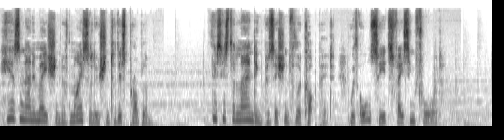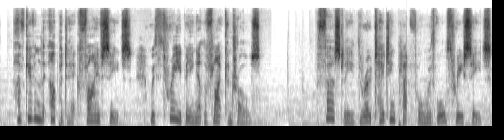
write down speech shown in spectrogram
Here's an animation of my solution to this problem. This is the landing position for the cockpit, with all seats facing forward. I've given the upper deck five seats, with three being at the flight controls. Firstly, the rotating platform with all three seats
